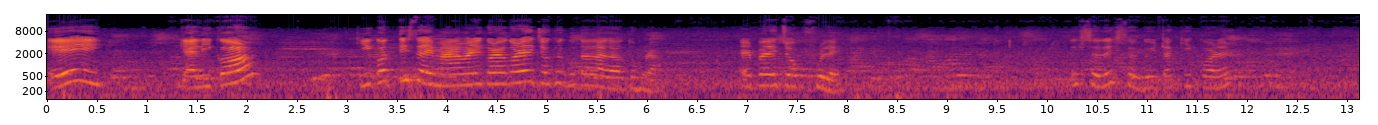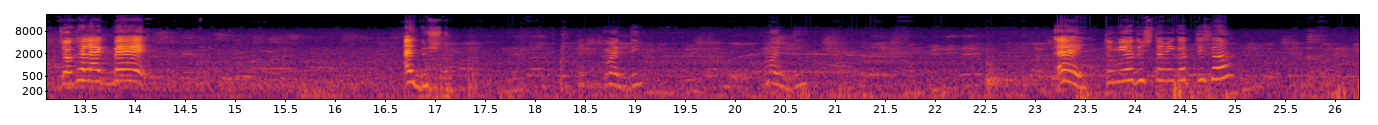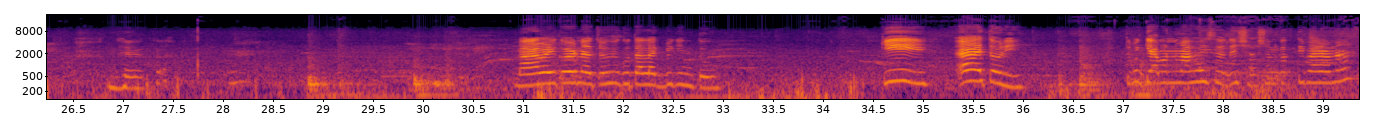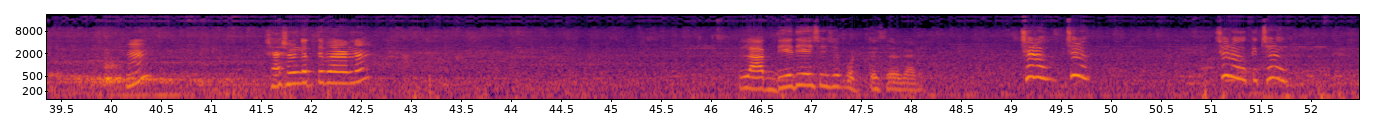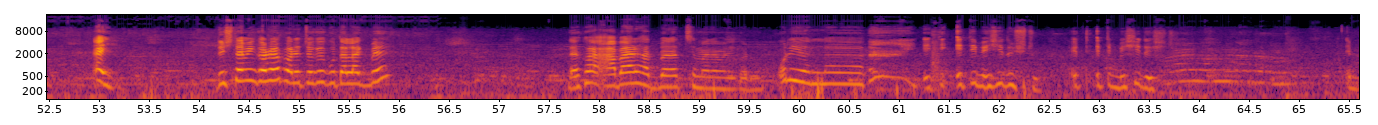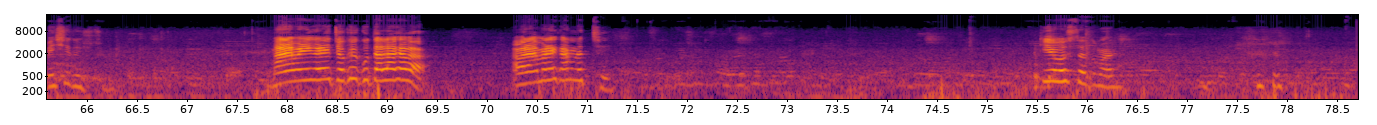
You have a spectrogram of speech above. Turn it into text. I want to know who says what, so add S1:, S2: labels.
S1: এই ক্যালিকো কি করতিস এই মারামারি করে করে চোখে গুতা লাগাও তোমরা। এরপরে চোখ ফুলে। দেখছ দেখছ, দুইটা কি করে? চোখে লাগবে। এই দুষ্টু। মদ্দি মদ্দি এই, তুমিও দুষ্টামি করতেছ? মারামারি করে না, চোখে গুতা লাগবে কিন্তু। কি? এই তোরি, তুমি কেমন মা হয়েছে? ওদের শাসন করতে পারো না? হুম? শাসন করতে পারো না? লাভ দিয়ে দিয়ে এসে এসে পড়তেছে ওর গাড়ি ছেড়ো ছেড়ো ছেড়ো ওকে, ছেড়ো। এই, দুষ্টামি করার পরে চোখে গুতা লাগবে? দেখো, আবার হাত বাড়াচ্ছে মারামারি করবে। ওরে আল্লাহ! এটি এটি বেশি দুষ্টু। এটি বেশি দুষ্টু। বেশি দুষ্টু। মারামারি করে চোখে কুতা লাগাবা। আবার আমারে কামড়াচ্ছে। কি অবস্থা তোমার?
